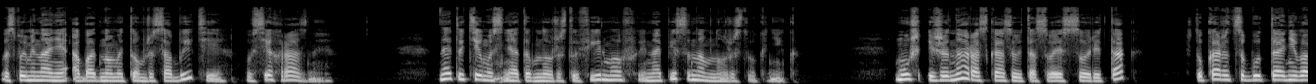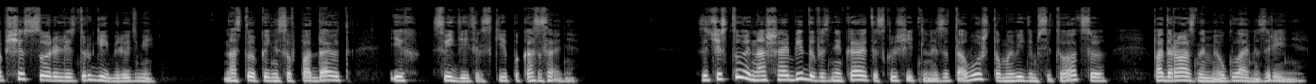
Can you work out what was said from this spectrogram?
Воспоминания об одном и том же событии у всех разные. На эту тему снято множество фильмов и написано множество книг. Муж и жена рассказывают о своей ссоре так, что кажется, будто они вообще ссорились с другими людьми. Настолько не совпадают их свидетельские показания. Зачастую наши обиды возникают исключительно из-за того, что мы видим ситуацию под разными углами зрения.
